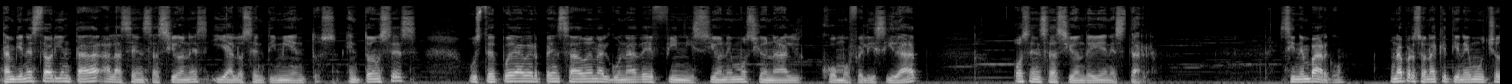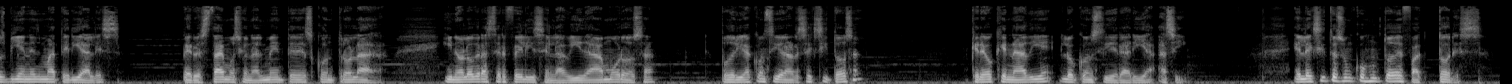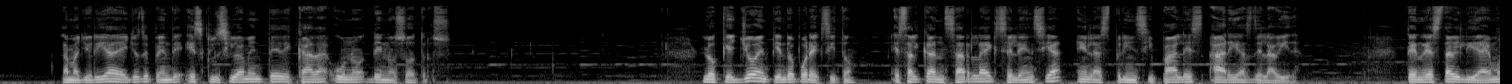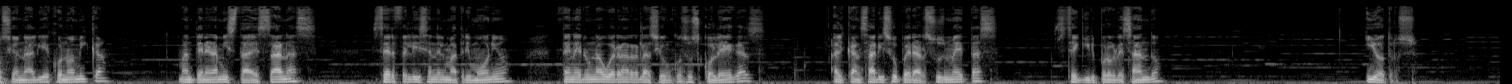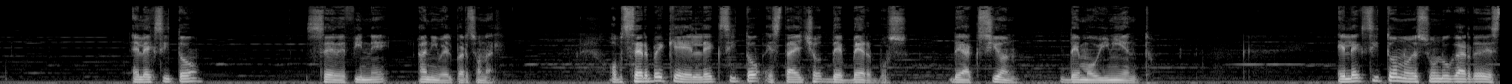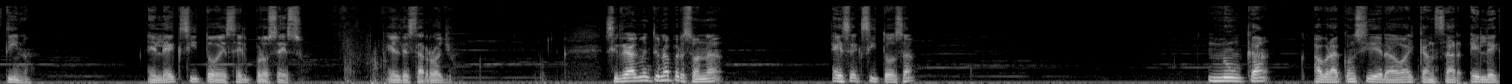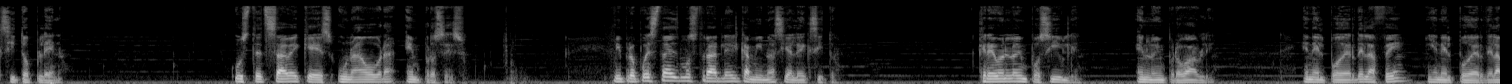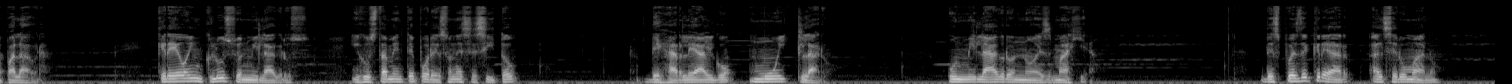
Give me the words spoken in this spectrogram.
También está orientada a las sensaciones y a los sentimientos. Entonces, usted puede haber pensado en alguna definición emocional como felicidad o sensación de bienestar. Sin embargo, una persona que tiene muchos bienes materiales, pero está emocionalmente descontrolada y no logra ser feliz en la vida amorosa, ¿podría considerarse exitosa? Creo que nadie lo consideraría así. El éxito es un conjunto de factores, la mayoría de ellos depende exclusivamente de cada uno de nosotros. Lo que yo entiendo por éxito es alcanzar la excelencia en las principales áreas de la vida. Tener estabilidad emocional y económica, mantener amistades sanas, ser feliz en el matrimonio, tener una buena relación con sus colegas, alcanzar y superar sus metas, seguir progresando y otros. El éxito se define a nivel personal. Observe que el éxito está hecho de verbos, de acción, de movimiento. El éxito no es un lugar de destino. El éxito es el proceso, el desarrollo. Si realmente una persona es exitosa, nunca habrá considerado alcanzar el éxito pleno usted sabe que es una obra en proceso. Mi propuesta es mostrarle el camino hacia el éxito. Creo en lo imposible, en lo improbable, en el poder de la fe y en el poder de la palabra. Creo incluso en milagros, y justamente por eso necesito dejarle algo muy claro. Un milagro no es magia. Después de crear al ser humano,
